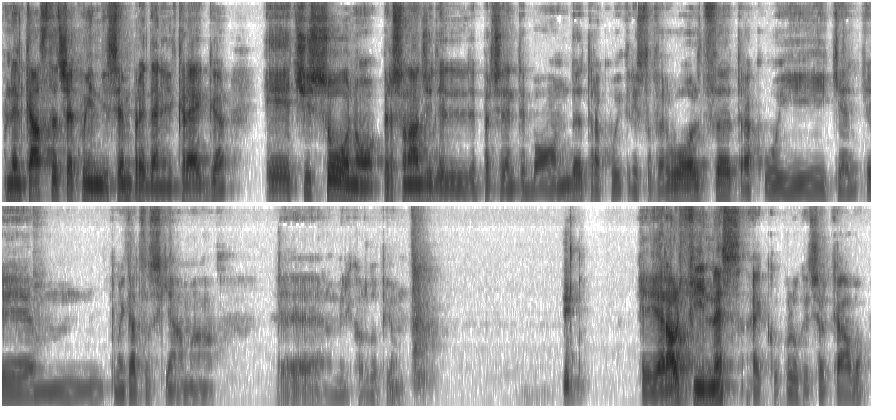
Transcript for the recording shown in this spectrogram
nel cast c'è quindi sempre Daniel Craig e ci sono personaggi del precedente Bond, tra cui Christopher Waltz, tra cui chi è, ehm, come cazzo si chiama? Eh, non mi ricordo più. Sì. E Ralph Fiennes, ecco quello che cercavo.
